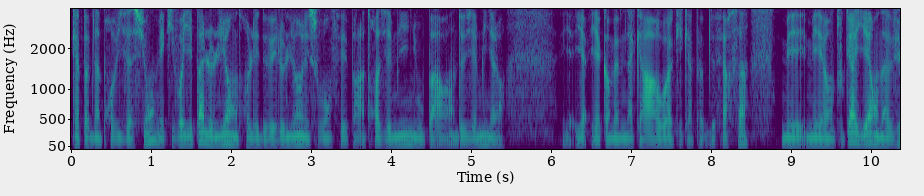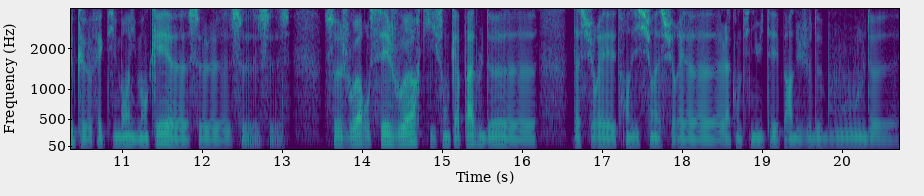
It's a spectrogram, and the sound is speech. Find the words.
capables d'improvisation, mais qui voyaient pas le lien entre les deux. Et le lien est souvent fait par la troisième ligne ou par un deuxième ligne. Alors, il y, a- quand même Nakarawa qui est capable de faire ça. Mais, mais en tout cas, hier, on a vu qu'effectivement, il manquait ce, joueur ou ces joueurs qui sont capables de d'assurer les transitions, d'assurer euh, la continuité par du jeu de de,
